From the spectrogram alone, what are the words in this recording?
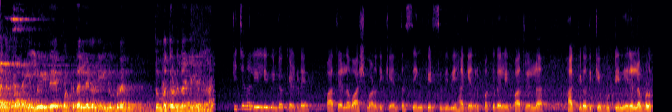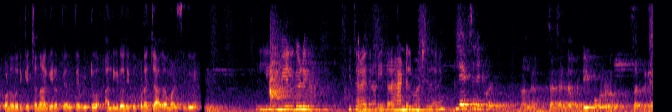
ಆಗುತ್ತೆ ಅಂತ ಇಲ್ಲೂ ಇದೆ ಪಕ್ಕದಲ್ಲೇ ನೋಡಿ ಇಲ್ಲೂ ಕೂಡ ತುಂಬ ದೊಡ್ಡದಾಗಿದೆ. ಕಿಚನಲ್ಲಿ ಇಲ್ಲಿ ವಿಂಡೋ ಕೆಳಗಡೆ ಪಾತ್ರೆ ಎಲ್ಲ ವಾಶ್ ಮಾಡೋದಕ್ಕೆ ಅಂತ ಸಿಂಕ್ ಇಡ್ಸಿದ್ದೀವಿ ಹಾಗೆ ಅದ್ರ ಪಕ್ಕದಲ್ಲಿ ಪಾತ್ರೆ ಎಲ್ಲ ಹಾಕಿಡೋದಕ್ಕೆ ಬುಟ್ಟಿ ನೀರೆಲ್ಲ ಬಳ್ಕೊಂಡು ಹೋಗೋದಕ್ಕೆ ಚೆನ್ನಾಗಿರುತ್ತೆ ಅಂತ ಹೇಳ್ಬಿಟ್ಟು ಅಲ್ಲಿ ಇಡೋದಕ್ಕೂ ಕೂಡ ಜಾಗ ಮಾಡಿಸಿದ್ವಿ. ಇಲ್ಲಿ ಮೇಲ್ಗಡೆ ಈ ಥರ ಇದೆ ನೋಡಿ ಈ ಥರ ಹ್ಯಾಂಡಲ್ ಮಾಡಿಸಿದ್ದಾರೆ. ಪ್ಲೇಟ್ಸ್ ಎಲ್ಲ ಇಟ್ಕೊಳ್ಬೋದು ಅಲ್ಲ ಸಣ್ಣ ಸಣ್ಣ ಟೀ ಪೌಡ್ರು ಸಕ್ಕರೆ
